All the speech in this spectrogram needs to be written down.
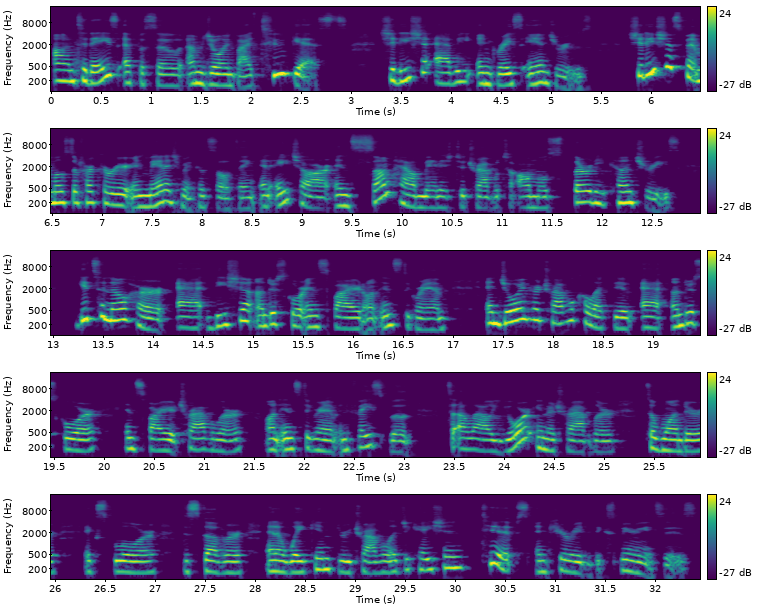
On today's episode, I'm joined by two guests, Shadisha Abbey and Grace Andrews. Shadisha spent most of her career in management consulting and HR and somehow managed to travel to almost 30 countries. Get to know her at Disha underscore inspired on Instagram and join her travel collective at underscore inspired traveler on Instagram and Facebook to allow your inner traveler to wander, explore, discover, and awaken through travel education, tips, and curated experiences.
